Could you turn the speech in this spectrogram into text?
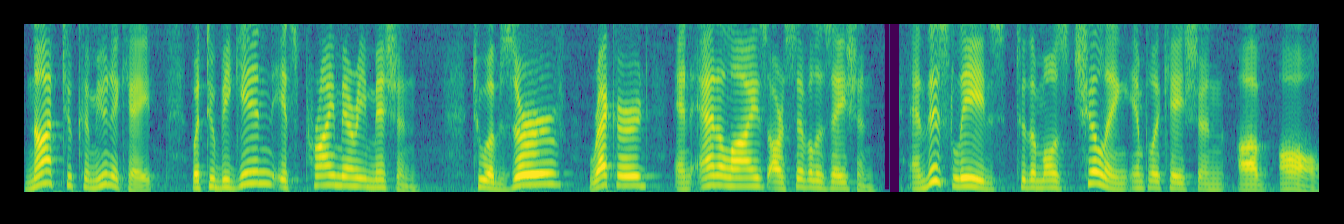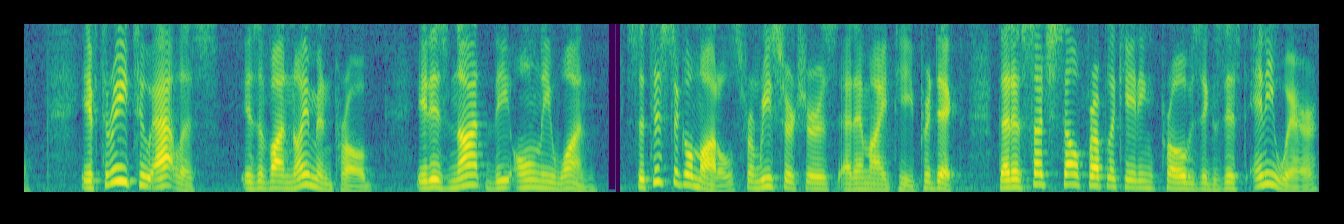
not to communicate, but to begin its primary mission to observe, record, and analyze our civilization. And this leads to the most chilling implication of all. If 3 2 Atlas is a von Neumann probe, it is not the only one. Statistical models from researchers at MIT predict that if such self replicating probes exist anywhere,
